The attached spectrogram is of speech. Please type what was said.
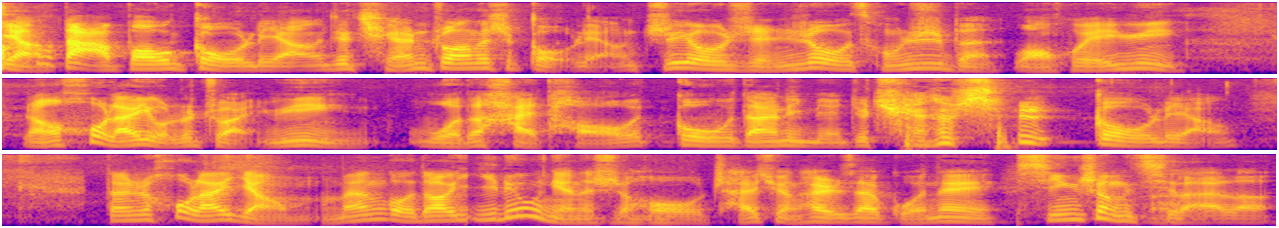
两大包狗粮，就全装的是狗粮，只有人肉从日本往回运。然后后来有了转运，我的海淘购物单里面就全是狗粮。但是后来养 Mango 到一六年的时候，柴犬开始在国内兴盛起来了，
